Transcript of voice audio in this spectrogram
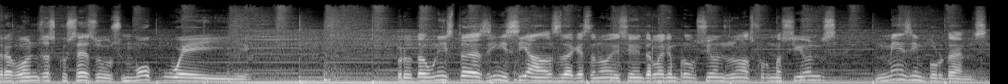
Dragons escocesos Mockway protagonistes inicials d'aquesta nova edició d'Interlaken Produccions, una de les formacions més importants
